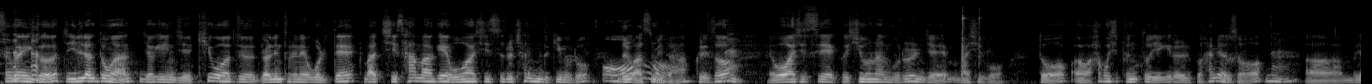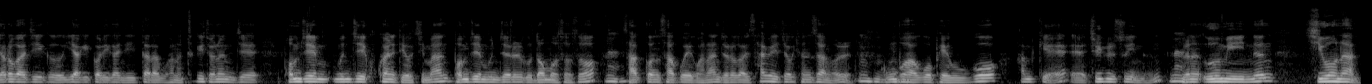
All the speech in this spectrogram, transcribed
상당히 그 1년 동안 여기 이제 키워드 열린 토론에 올 때 마치 사막의 오아시스를 찾는 느낌으로 늘 왔습니다. 그래서 네. 오아시스의 그 시원한 물을 이제 마시고 또 어, 하고 싶은 또 얘기를 그 하면서 네. 어, 뭐 여러 가지 그 이야기거리가 이제 있다라고 하는 특히 저는 이제 범죄 문제에 국한이 되었지만 범죄 문제를 그 넘어서서 네. 사건 사고에 관한 여러 가지 사회적 현상을 음흠. 공부하고 배우고 함께 예, 즐길 수 있는 네. 그런 의미 있는 시원한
